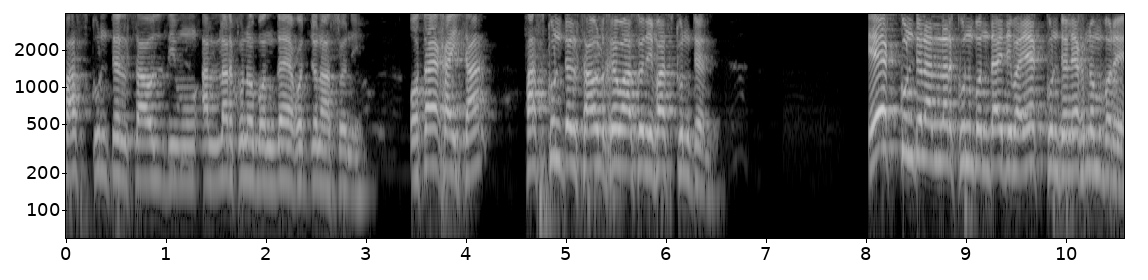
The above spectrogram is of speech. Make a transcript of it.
পাঁচ কুইন্টেল চাউল দিমু, আল্লাহর কোনো বন্দা একজন আসনি। ওতায় খাইতা? পাঁচ কুইন্টেল চাউল খেয়ে আসনি পাঁচ কুইন্টেল। এক কুইন্টেল আল্লাহর কোন বন্দায় দিবা, এক কুইন্টেল এক নম্বরে।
